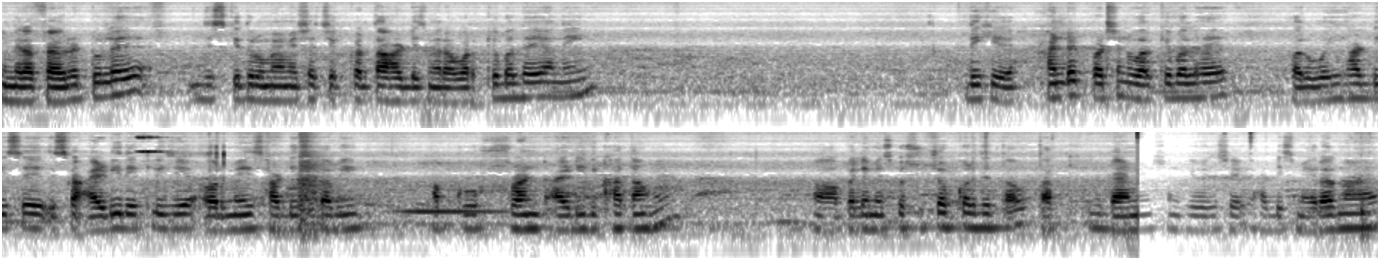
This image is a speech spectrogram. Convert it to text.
ये मेरा फेवरेट टूल है, जिसके थ्रू मैं हमेशा चेक करता हार्ड डिस्क मेरा वर्केबल है या नहीं। देखिए हंड्रेड परसेंट वर्केबल है। और वही हार्ड डिस्क है, इसका आईडी देख लीजिए और मैं इस हार्ड डिस्क का भी आपको फ्रंट आईडी दिखाता हूँ। पहले मैं इसको स्विच ऑफ़ कर देता हूँ ताकि डायमेंशन की वजह से हार्ड डिस्क में एरर ना आए।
